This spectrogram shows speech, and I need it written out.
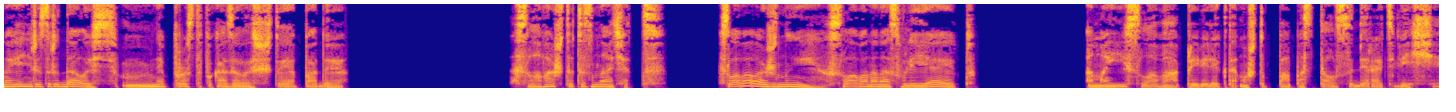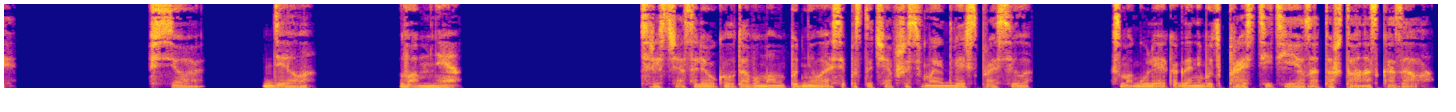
Но я не разрыдалась, мне просто показалось, что я падаю. Слова что-то значат. Слова важны, слова на нас влияют. А мои слова привели к тому, что папа стал собирать вещи. Все дело во мне. Через час или около того мама поднялась и, постучавшись в мою дверь, спросила, смогу ли я когда-нибудь простить ее за то, что она сказала.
